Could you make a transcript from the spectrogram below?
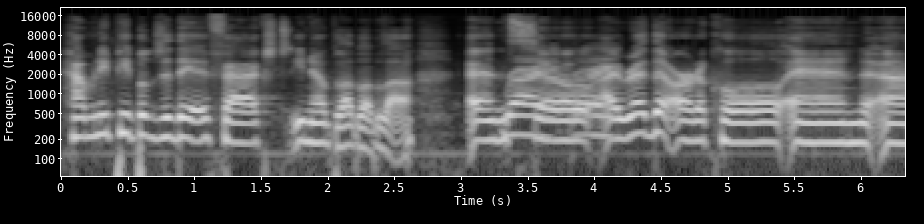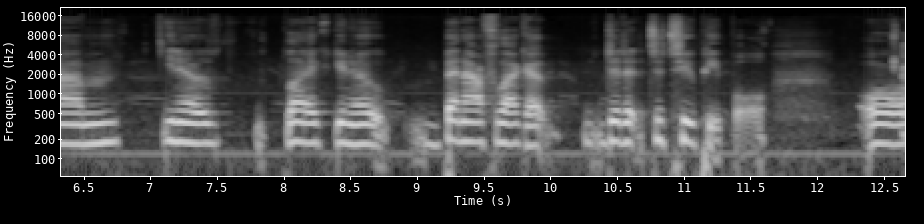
how many people did they affect you know blah blah blah and Right, so right. i read the article and um you know like you know Ben Affleck uh, did it to two people, or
